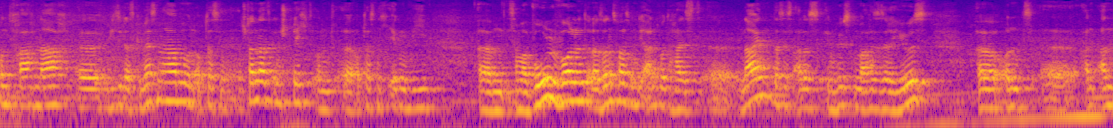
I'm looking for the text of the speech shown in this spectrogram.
und frage nach, äh, wie sie das gemessen haben und ob das Standards entspricht und äh, ob das nicht irgendwie, ähm, ich sag mal, wohlwollend oder sonst was. Und die Antwort heißt äh, nein, das ist alles im höchsten Maße seriös. Äh, und, äh, an, an,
